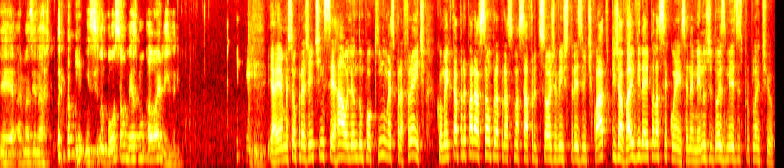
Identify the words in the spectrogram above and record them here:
é, armazenado em silo bolsa ou mesmo ao ar livre. E aí, Emerson, para a gente encerrar, olhando um pouquinho mais para frente, como é que está a preparação para a próxima safra de soja 23-24, que já vai vir aí pela sequência, né? Menos de dois meses para o plantio.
